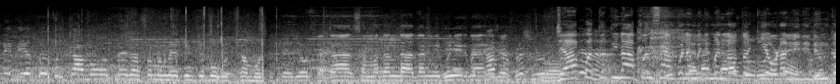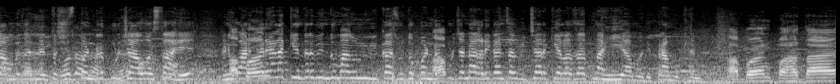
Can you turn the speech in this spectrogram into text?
निधी येतो पण कामं होत असं म्हणणं आहे तुमचे बोगस काम होतं त्याच्यावर काय? आता समाधान दादांनी पण एकदा ज्या पद्धतीनं आपण सांगोल्यामध्ये म्हणलं होतं की एवढा निधी देऊन कामं झाली नाही तशीच पंढरपूरची अवस्था आहे. आणि आपण- वारकऱ्याला केंद्रबिंदू मानून विकास होतो पंढरपूरच्या नागरिकांचा विचार केला जात नाही यामध्ये प्रामुख्याने. आपण पाहताय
